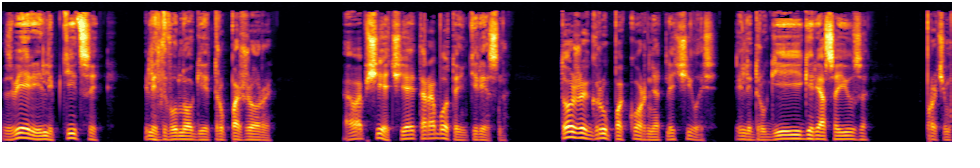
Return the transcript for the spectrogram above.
Звери или птицы, или двуногие трупожоры. А вообще, чья это работа, интересно? Тоже группа корня отличилась. Или другие егеря Союза. Впрочем,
